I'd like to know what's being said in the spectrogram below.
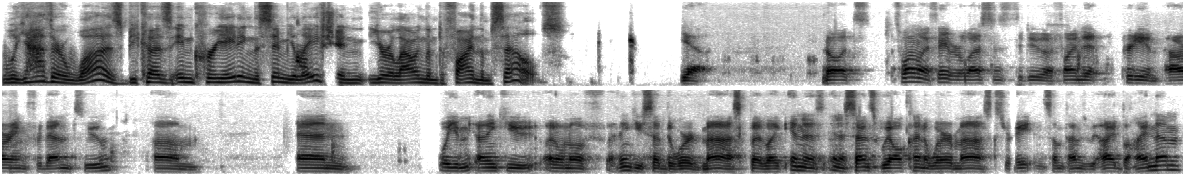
well yeah there was because in creating the simulation you're allowing them to find themselves yeah no it's it's one of my favorite lessons to do. I find it pretty empowering for them too. Um, and well, you, I think you, I don't know if, I think you said the word mask, but like in a, in a sense, we all kind of wear masks, right? And sometimes we hide behind them.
